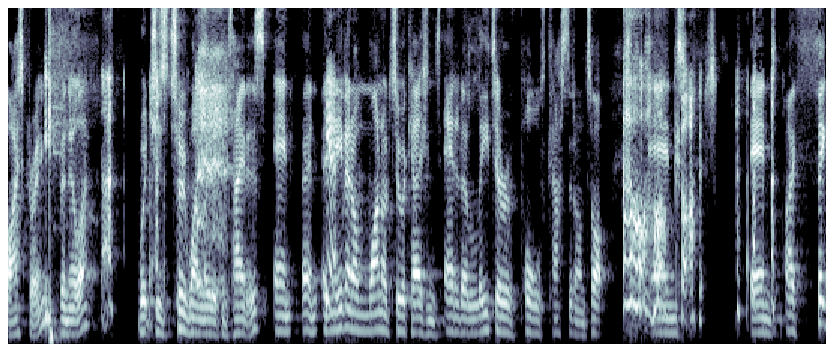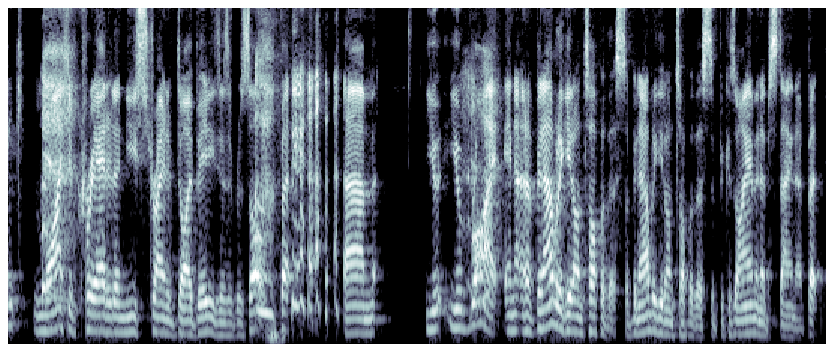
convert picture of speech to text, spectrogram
ice cream vanilla which is two one liter containers, and and, yeah. and, even on one or two occasions added a liter of Paul's custard on top. Oh and, gosh! and I think might have created a new strain of diabetes as a result. But um, you, you're right, and I've been able to get on top of this. I've been able to get on top of this because I am an abstainer, but.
